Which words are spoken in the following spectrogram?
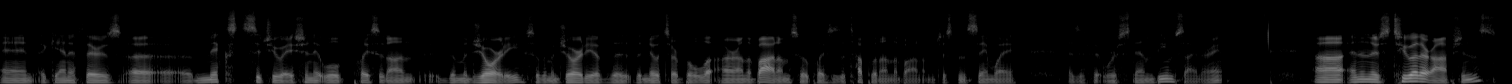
And again, if there's a, a mixed situation, it will place it on the majority. So the majority of the, the notes are below, are on the bottom, so it places the tuplet on the bottom, just in the same way as if it were stem beam side, right? Uh, and then there's two other options.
